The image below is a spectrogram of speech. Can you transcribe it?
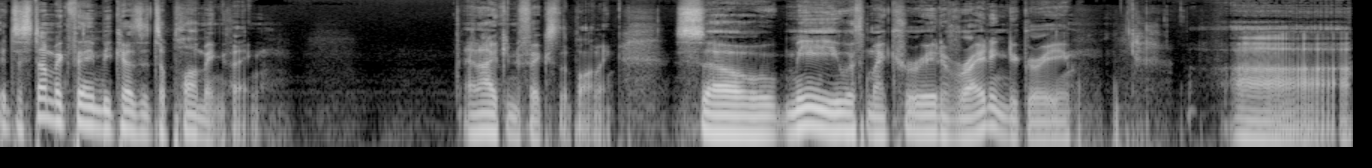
it's a stomach thing because it's a plumbing thing and I can fix the plumbing. So me with my creative writing degree, uh,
